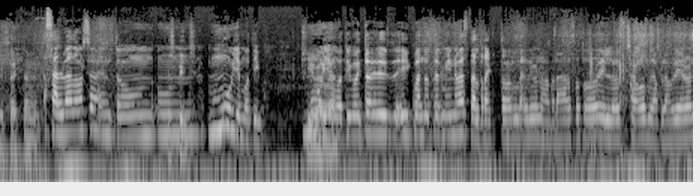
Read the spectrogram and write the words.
exactamente. Salvador se aventó un, un Speech. muy emotivo. Sí, muy ¿verdad? emotivo. Y, cuando terminó, hasta el rector le dio un abrazo, todo, y los chavos le aplaudieron.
